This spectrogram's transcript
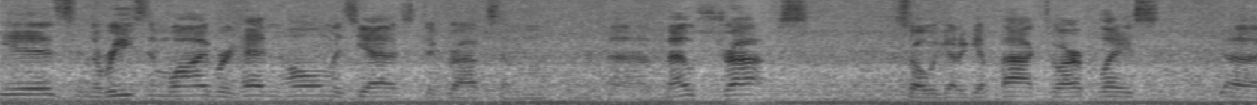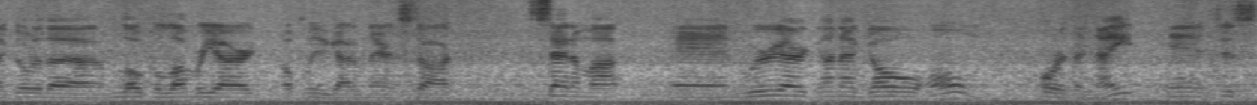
is, and the reason why we're heading home is yes, to grab some uh, mouse traps. So we got to get back to our place, uh, go to the local lumber yard. Hopefully they got them there in stock. Set them up, and we are gonna go home for the night and just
